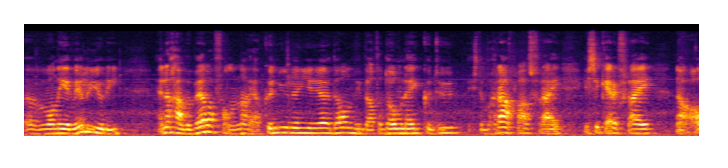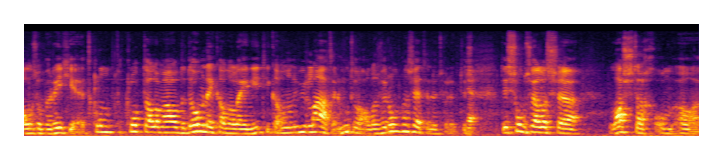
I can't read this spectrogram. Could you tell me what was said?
eh, wanneer willen jullie? En dan gaan we bellen van, nou ja, kunnen jullie dan? Wie belt de dominee? Kunt u? Is de begraafplaats vrij? Is de kerk vrij? Nou, alles op een ritje. Het klopt, klopt allemaal. De dominee kan alleen niet. Die kan een uur later. Dan moeten we alles weer om gaan zetten natuurlijk. Dus Ja. het is soms wel eens lastig om, om,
